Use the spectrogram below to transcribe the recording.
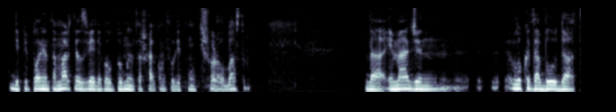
de pe planeta Marte îți vede acolo pământ așa, cu un fel de punctișor albastru. Da, imagine, look at that blue dot,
